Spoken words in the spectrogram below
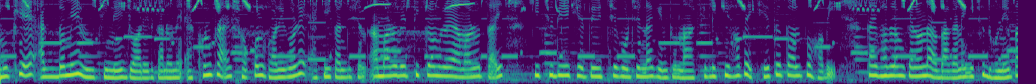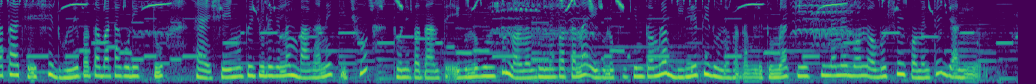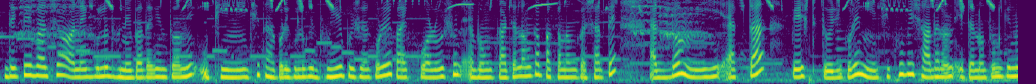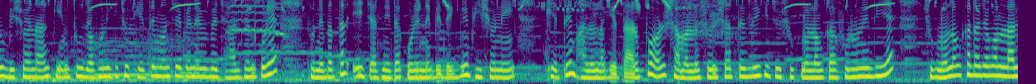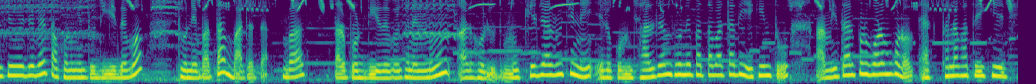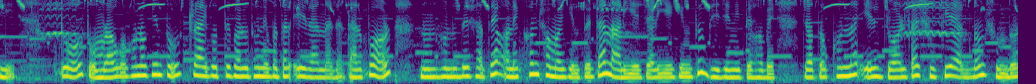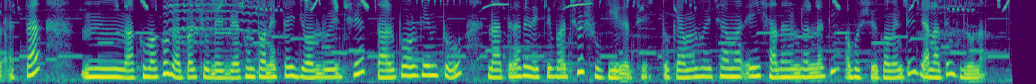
মুখে একদমই রুচি নেই জ্বরের কারণে। এখন প্রায় সকল ঘরে ঘরে একই কন্ডিশন আমারও ব্যতিক্রম রয়ে আমারও তাই। কিছু দিয়ে খেতে ইচ্ছে করছে না, কিন্তু না খেলে কি হবে? খেতে তো অল্প হবেই। তাই ভাবলাম কেন না বাগানে কিছু ধনে পাতা আছে, সেই ধনে পাতা বাটা করি একটু হ্যাঁ সেই মতোই চলে গেলাম বাগানে কিছু ধনে পাতা আনতে। এগুলো কিন্তু নর্মাল ধনে পাতা না, এগুলোকে কিন্তু আমরা বিলেতি ধনে পাতা বলি। তোমরা কে কী নামে বলো, অবশ্যই কমেন্টে জানিও। দেখতেই পাচ্ছ, অনেকগুলো ধনে পাতা কিন্তু আমি উঠিয়ে নিয়েছি। তারপর এগুলোকে ধুয়ে পরিষ্কার করে কয়েক কোয়া রসুন এবং কাঁচা লঙ্কা, পাকা লঙ্কার সাথে একদম মিহি একটা পেস্ট তৈরি করে নিয়েছি। খুবই সাধারণ, এটা নতুন কোনো বিষয় না, কিন্তু যখনই কিছু খেতে মন চাইবে না, এভাবে ঝাল ঝাল করে ধনে পাতার এই চাটনিটা করে নেবে, দেখবে ভীষণই খেতে ভালো লাগে। তারপর সামান্য সরিষার তেল দিয়ে কিছু শুকনো লঙ্কা ফোড়নে দিয়ে, শুকনো লঙ্কাটা যখন লালচে হয়ে যাবে তখন কিন্তু দিয়ে দেব ধনে পাতা, বাটাটা। বাস, তারপর দিয়ে দেবো এখানে নুন আর হলুদ। মুখে যা রুচি নেই, এরকম ঝাল ঝাল ধনে পাতা বাটা দিয়ে কিন্তু আমি তারপর গরম গরম এক থালা ভাতেই খেয়েছি। তো তোমরাও কখনো কিন্তু ট্রাই করতে পারো ধনে পাতার এই রান্নাটা। তারপর নুন হলুদের সাথে অনেকক্ষণ সময় কিন্তু এটা নাড়িয়ে চাড়িয়ে কিন্তু ভেজে নিতে হবে। যতক্ষণ না এর জলটা শুকিয়ে একদম সুন্দর একটা মাখো মাখো ব্যাপার চলে আসবে। এখন তো অনেকটাই জল রয়েছে, তারপর কিন্তু নাতে নাতে দেখতে পাচ্ছ শুকিয়ে গেছে। তো কেমন হয়েছে আমার এই সাধারণ রান্নাটি অবশ্যই কমেন্টে জানাতে ভুলো না।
